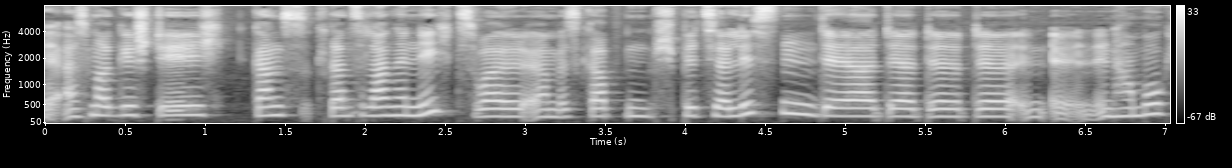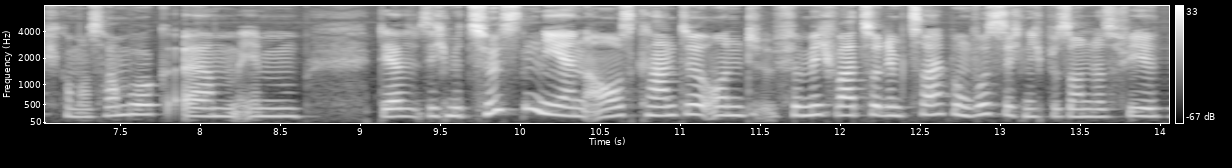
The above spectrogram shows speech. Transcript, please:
Ja, erstmal gestehe ich ganz, ganz lange nichts, weil ähm, es gab einen Spezialisten, der, der, der, der in, in Hamburg, ich komme aus Hamburg, ähm, im, der sich mit Zystennieren auskannte und für mich war zu dem Zeitpunkt, wusste ich nicht besonders viel,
